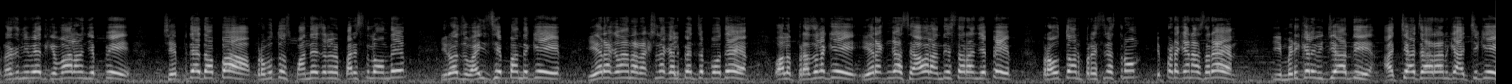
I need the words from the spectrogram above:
ప్రతి నివేదిక ఇవ్వాలని చెప్పి చెప్తే తప్ప ప్రభుత్వం స్పందించలేని పరిస్థితిలో ఉంది. ఈరోజు వైద్య సిబ్బందికి ఏ రకమైన రక్షణ కల్పించకపోతే వాళ్ళు ప్రజలకి ఏ రకంగా సేవలు అందిస్తారని చెప్పి ప్రభుత్వాన్ని ప్రశ్నిస్తున్నాం. ఇప్పటికైనా సరే ఈ మెడికల్ విద్యార్థి అత్యాచారానికి హత్యకి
